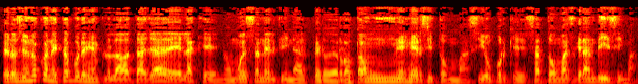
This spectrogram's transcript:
Pero si uno conecta, por ejemplo, la batalla de Ela, que no muestra en el final, pero derrota a un ejército masivo porque esa toma es grandísima.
